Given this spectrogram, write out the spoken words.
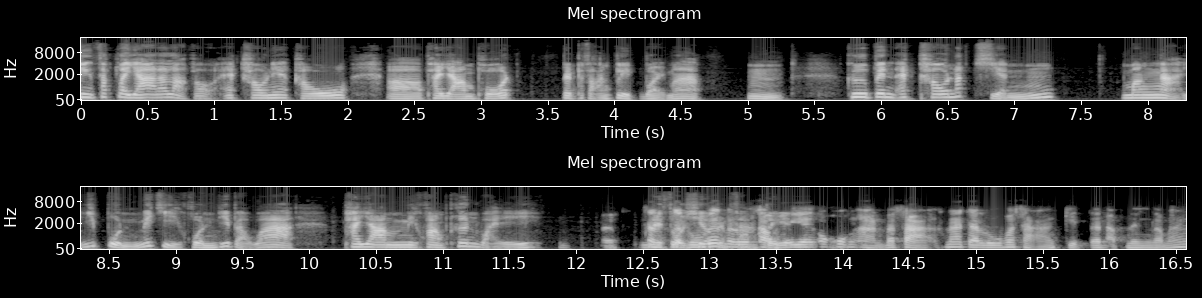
ริง ๆ สักระยะแล้วล่ะเขาแอคเคาท์เนี่ยเขาอ่าพยายามโพสต์เป็นภาษาอังกฤษบ่อยมาก อืม คือเป็นแอคเคาท์นักเขียนมังงะญี่ปุ่นไม่กี่คนที่แบบว่า พยายามมีความเคลื่อนไหวในโซเชียลแต่ดูเป็นเรื่องภาษาอังกฤษไดโนเสาร์เยอะๆก็คงอ่านภาษา น่าจะรู้ภาษาอังกฤษระดับหนึ่งแล้วมั้ง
